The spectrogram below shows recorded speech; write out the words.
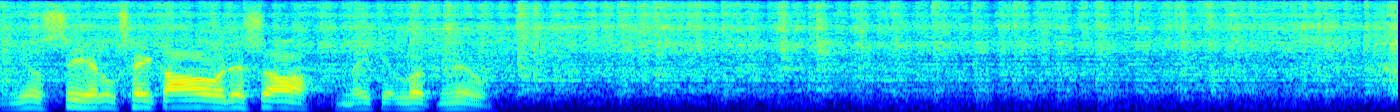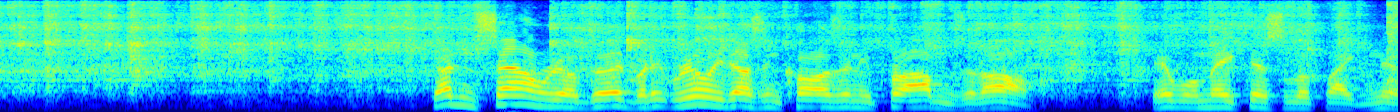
And you'll see it'll take all of this off make it look new. Doesn't sound real good, but it really doesn't cause any problems at all. It will make this look like new.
